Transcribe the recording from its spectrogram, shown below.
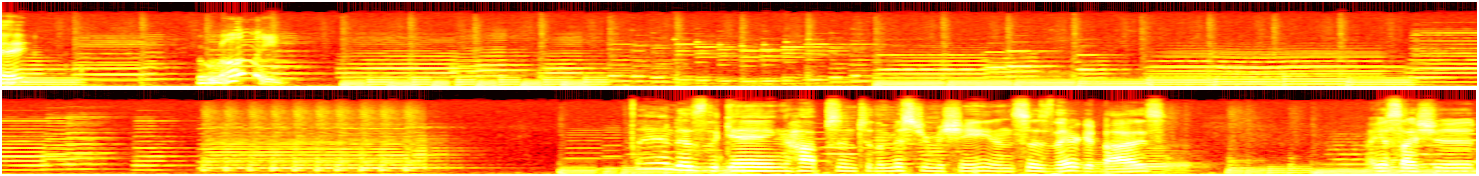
Okay. Rummy. And as the gang hops into the mystery machine and says their goodbyes, I guess I should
